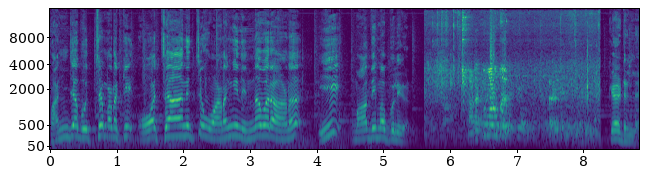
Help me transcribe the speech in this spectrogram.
പഞ്ചപുച്ഛമടക്കി ഓച്ചാനിച്ച് വണങ്ങി നിന്നവരാണ് ഈ മാധ്യമ പുലികൾ. കടക്കുപുറത്ത് കേട്ടില്ലേ?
